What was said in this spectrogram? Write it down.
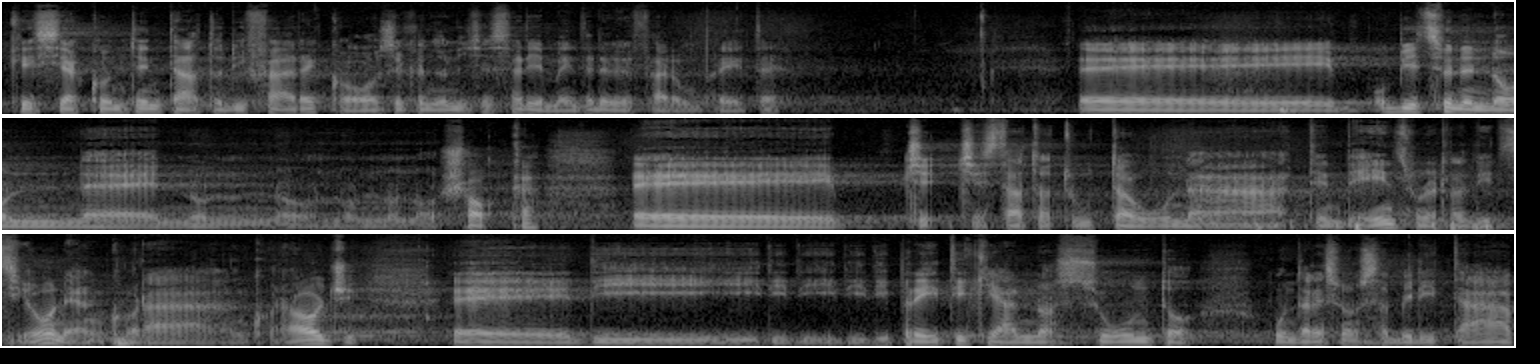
che si è accontentato di fare cose che non necessariamente deve fare un prete. Eh, obiezione non, eh, non, non, non sciocca, eh, c'è, c'è, stata tutta una tendenza, una tradizione ancora, ancora oggi eh, di, di, di, di preti che hanno assunto una responsabilità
